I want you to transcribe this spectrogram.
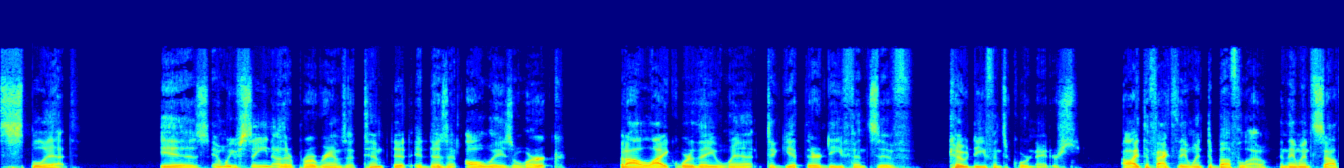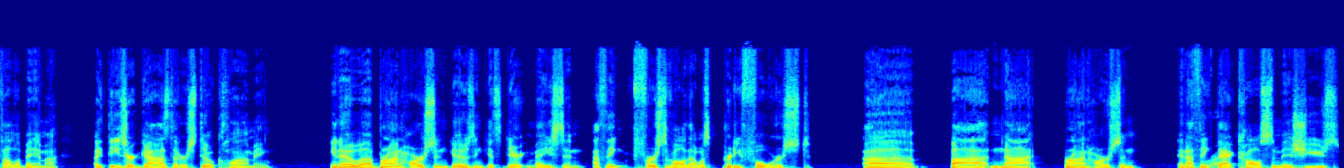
split is, and we've seen other programs attempt it. It doesn't always work, but I like where they went to get their defensive co-defensive coordinators. I like the fact that they went to Buffalo and they went to South Alabama. Like these are guys that are still climbing. You know, uh, Bryan Harsin goes and gets Derek Mason. I think first of all that was pretty forced uh, by not Bryan Harsin, and I think right. that caused some issues.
